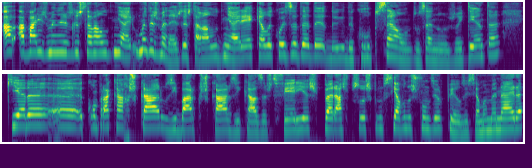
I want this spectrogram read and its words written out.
há, há, várias maneiras de gastar mal o dinheiro. Uma das maneiras de gastar mal o dinheiro é aquela coisa da, da, da, da corrupção dos anos 80, que era uh, comprar carros caros e barcos caros e casas de férias para as pessoas que beneficiavam dos fundos europeus. Isso é uma maneira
